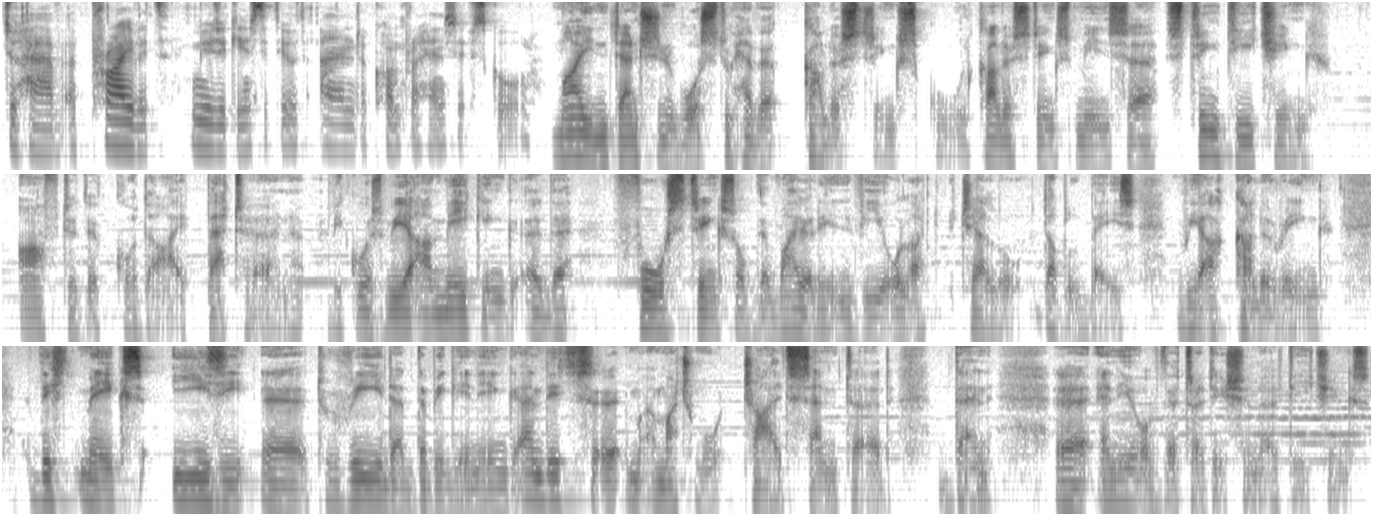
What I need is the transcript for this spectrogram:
to have a private music institute and a comprehensive school. My intention was to have a color string school. Color strings means uh, string teaching after the Kodály pattern because we are making uh, the four strings of the violin, viola, cello, double bass. We are coloring. This makes easy uh, to read at the beginning and it's uh, much more child-centered than uh, any of the traditional teachings.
